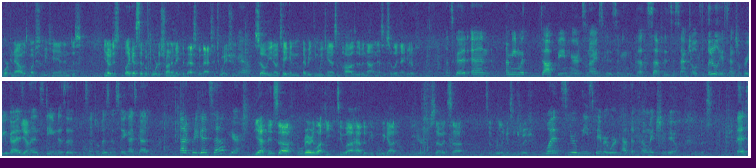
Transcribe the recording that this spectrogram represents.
working out as much as we can, and just, you know, just like I said before, just trying to make the best of a bad situation. Yeah. So you know, taking everything we can as a positive and not necessarily negative. That's good. And I mean, with Doc being here, it's nice because I mean that stuff is essential. It's literally essential for you guys, Yeah. and then it's deemed as an essential business. So you guys got got it pretty good set up here. Yeah, it's uh, we're very lucky to uh, have the people we got here. So it's uh, it's a really good situation. What's your least favorite workout that Phil makes you do? This,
